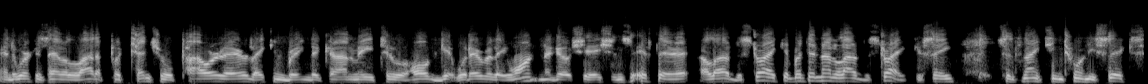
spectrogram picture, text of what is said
and the workers have a lot of potential power there. They can bring the economy to a halt get whatever they want in negotiations if they're allowed to strike but they're not allowed to strike. You see, since 1926,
